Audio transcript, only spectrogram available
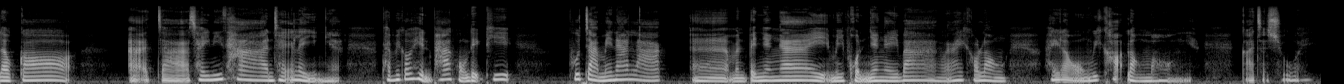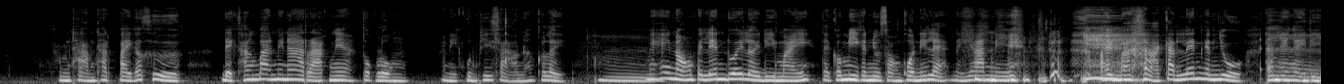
แล้วก็ อาจจะใช้นิทานใช้อะไรอย่างเงี้ยทำให้เขาเห็นภาพของเด็กที่พูดจาไม่น่ารักอ่ามันเป็นยังไงมีผลยังไงบ้าง แล้วให้เขาลองให้ลองวิเคราะห์ลองมองเนี่ยก็จะช่วยคำถามถัดไปก็คือ เด็กข้างบ้านไม่น่ารักเนี่ยตกลง อันนี้คุณพี่สาวนะก็เลยไม่ให้น้องไปเล่นด้วยเลยดีไหม แต่ก็มีกันอยู่สองคนนี่แหละในย่านนี้ ไปมาหากันเล่นกันอยู่ทำยังไงดี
